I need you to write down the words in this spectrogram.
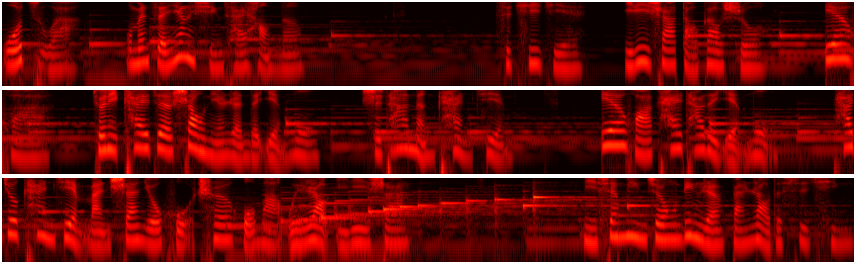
我主啊，我们怎样行才好呢？”十七节，以利沙祷告说：“耶和华，求你开这少年人的眼目，使他能看见。”耶和华开他的眼目，他就看见满山有火车火马围绕以利沙。你生命中令人烦扰的事情，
